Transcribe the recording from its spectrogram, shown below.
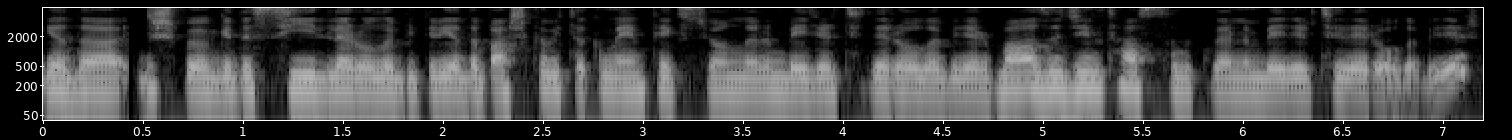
ya da dış bölgede sihirler olabilir ya da başka bir takım enfeksiyonların belirtileri olabilir. Bazı cilt hastalıklarının belirtileri olabilir.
